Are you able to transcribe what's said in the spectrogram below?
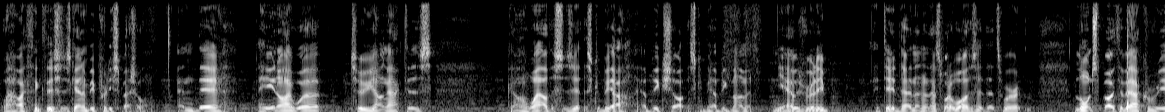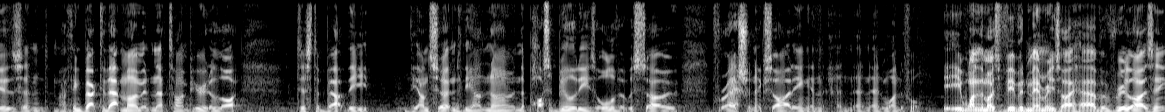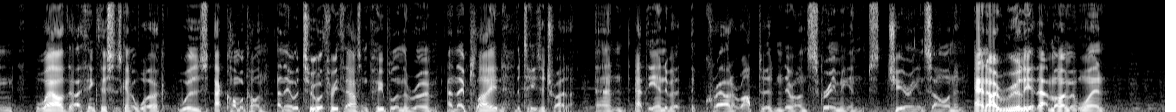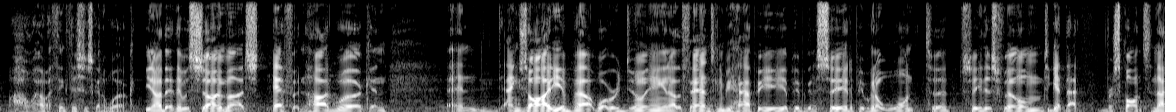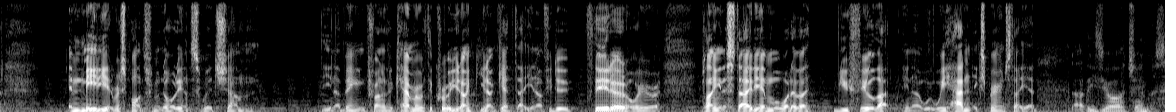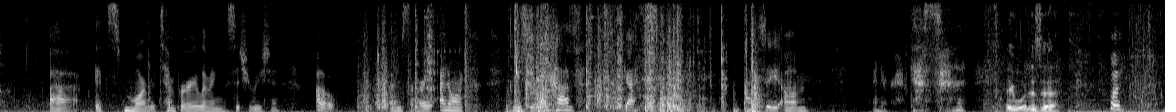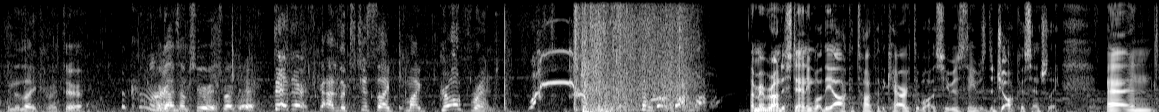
wow, I think this is going to be pretty special. And there, he and I were two young actors going, wow, this is it. This could be our, our big shot. This could be our big moment. Yeah, it was really, it did. That, and that's what it was. That's where it launched both of our careers. And I think back to that moment and that time period a lot, just about the, the uncertainty, the unknown, the possibilities, all of it was so fresh and exciting and, and, and, and wonderful. It, one of the most vivid memories I have of realizing, wow, I think this is going to work, was at Comic Con. And there were two or 3,000 people in the room, and they played the teaser trailer. And at the end of it, the crowd erupted and everyone screaming and cheering and so on. And, and I really, at that moment, went, oh, wow, I think this is going to work. You know, there, there was so much effort and hard work and and anxiety about what we're doing and are the fans going to be happy? Are people going to see it? Are people going to want to see this film? To get that response and that immediate response from an audience, which, um, you know, being in front of the camera with the crew, you don't, you don't get that. You know, if you do theatre or you're playing in a stadium or whatever, you feel that. You know, we hadn't experienced that yet. Are these your chambers? Uh, it's more of a temporary living situation. Oh, I'm sorry. I don't usually have guests. Actually, um, I never have guests. hey, what is that? What? In the lake, right there. Oh, come on. Oh, guys, I'm serious, right there. There, there. God, looks just like my girlfriend. What? I remember understanding what the archetype of the character was. He was he was the jock essentially, and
